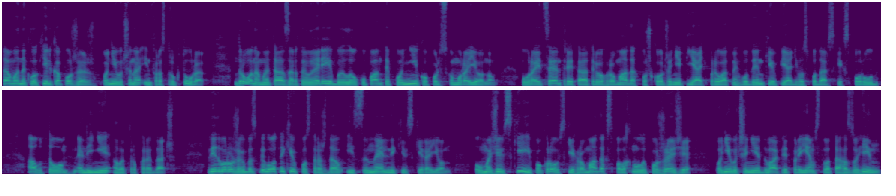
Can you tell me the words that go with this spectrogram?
Там виникло кілька пожеж, понівечена інфраструктура. Дронами та з артилерії били окупанти по Нікопольському району. У райцентрі та трьох громадах пошкоджені п'ять приватних будинків, п'ять господарських споруд, авто, лінії електропередач. Від ворожих безпілотників постраждав і Синельниківський район. У Межівській і Покровській громадах спалахнули пожежі. Понівечені два підприємства та газогін.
